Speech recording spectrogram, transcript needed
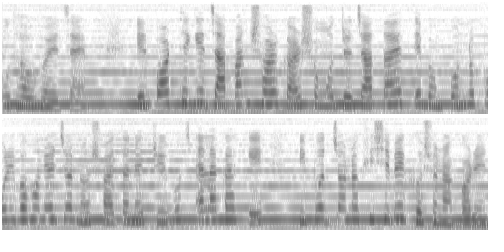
উধাও হয়ে যায়। এরপর থেকে জাপান সরকার সমুদ্রে যাতায়াত এবং পণ্য পরিবহনের জন্য শয়তানের ত্রিভুজ এলাকাকে বিপজ্জনক হিসেবে ঘোষণা করেন।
